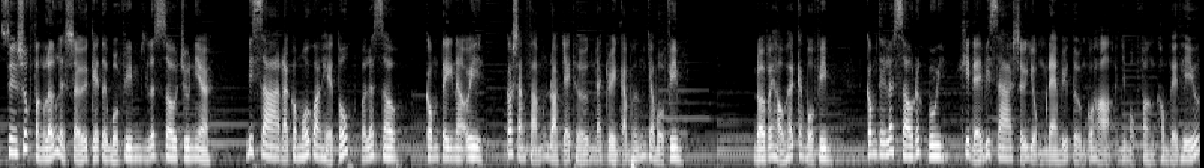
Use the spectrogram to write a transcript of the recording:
Xuyên suốt phần lớn lịch sử kể từ bộ phim Lotso Jr. Pixar đã có mối quan hệ tốt với Lotso, công ty Na Uy có sản phẩm đoạt giải thưởng đã truyền cảm hứng cho bộ phim. Đối với hầu hết các bộ phim, công ty Lotso rất vui khi để Pixar sử dụng đèn biểu tượng của họ như một phần không thể thiếu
